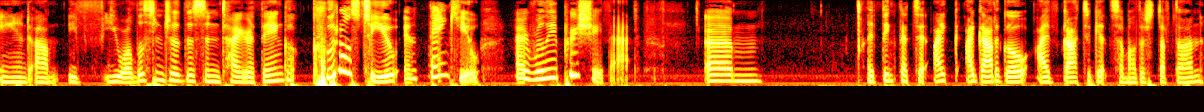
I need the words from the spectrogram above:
And um, if you are listening to this entire thing, kudos to you and thank you. I really appreciate that. Um, I think that's it. I, I gotta go. I've got to get some other stuff done.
